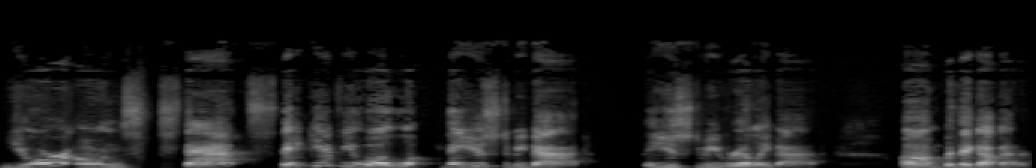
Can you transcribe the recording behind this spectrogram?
your own stats, they give you a, they used to be bad they used to be really bad, um, but they got better.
